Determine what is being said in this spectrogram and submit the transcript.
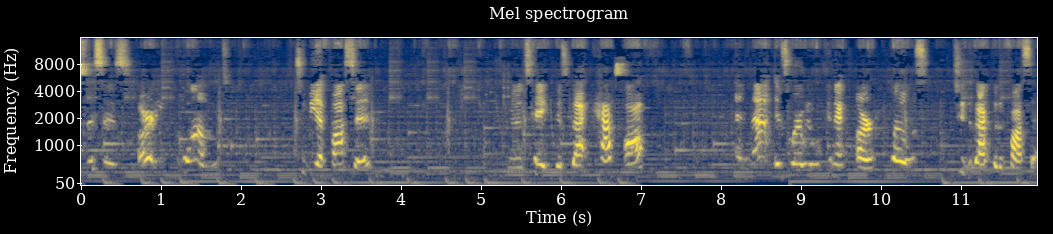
Since this is already plumbed to be a faucet, I'm gonna take this back cap off and that is where we will connect our hose to the back of the faucet.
